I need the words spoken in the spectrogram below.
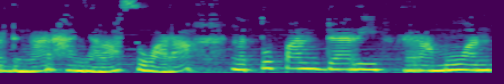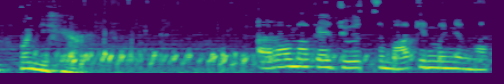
terdengar hanyalah suara letupan dari ramuan penyihir. Aroma keju semakin menyengat.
